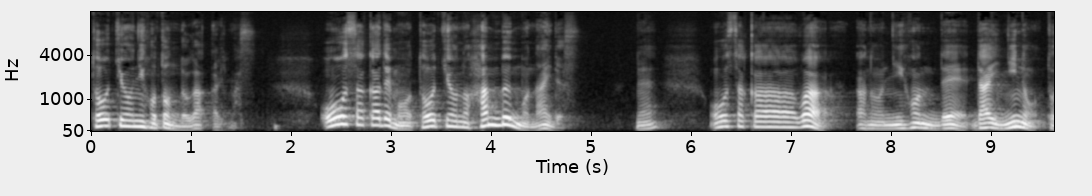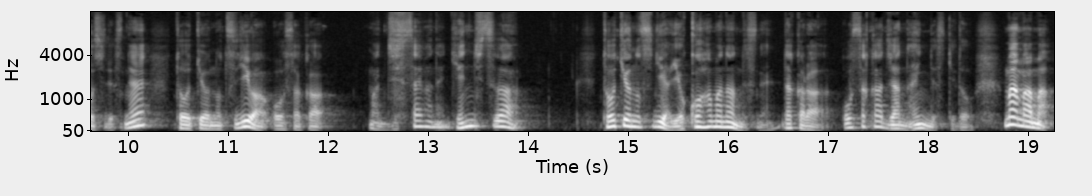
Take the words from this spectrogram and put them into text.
東京にほとんどがあります。大阪でも東京の半分もないです。ね、大阪はあの日本で第2の都市ですね。東京の次は大阪。まあ実際はね現実は東京の次は横浜なんですね。だから大阪じゃないんですけど。まあまあまあ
